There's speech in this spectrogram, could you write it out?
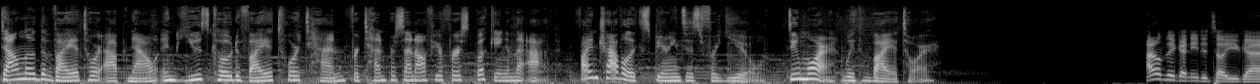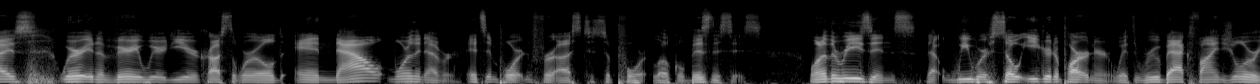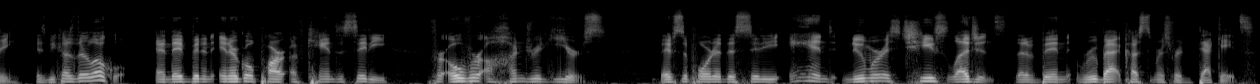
Download the Viator app now and use code Viator10 for 10% off your first booking in the app. Find travel experiences for you. Do more with Viator. I don't think I need to tell you guys we're in a very weird year across the world, and now more than ever, it's important for us to support local businesses. One of the reasons that we were so eager to partner with Ruback Fine Jewelry is because they're local, and they've been an integral part of Kansas City for over a hundred years. They've supported this city and numerous Chiefs legends that have been Ruback customers for decades.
